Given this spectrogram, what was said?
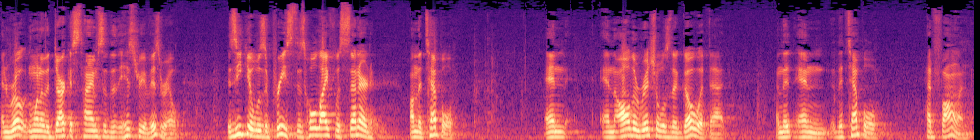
and wrote in one of the darkest times of the history of Israel. Ezekiel was a priest. His whole life was centered on the temple and, and all the rituals that go with that. And the, and the temple had fallen.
